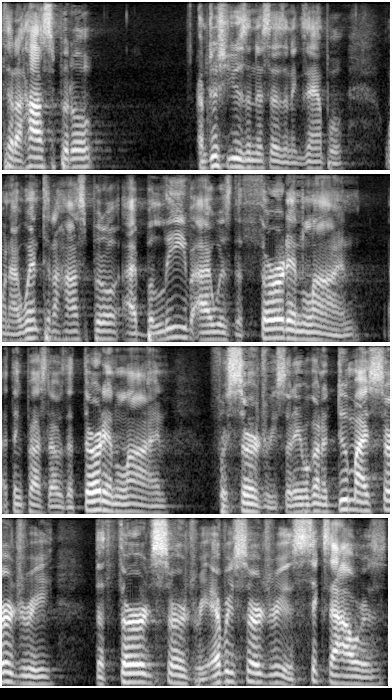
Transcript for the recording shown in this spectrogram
to the hospital, I'm just using this as an example. When I went to the hospital, I believe I was the third in line. I think, Pastor, I was the third in line for surgery. So they were going to do my surgery, the third surgery. Every surgery is six hours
